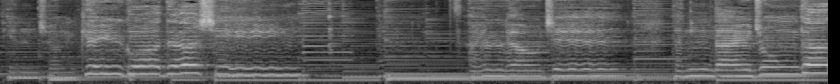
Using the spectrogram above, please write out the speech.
天真给过的心，才了解等待中的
